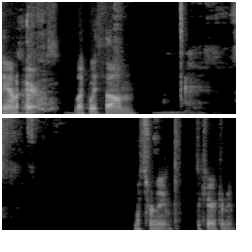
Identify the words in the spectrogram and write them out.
Teyonah Parris. Like with um what's her name? The character name.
